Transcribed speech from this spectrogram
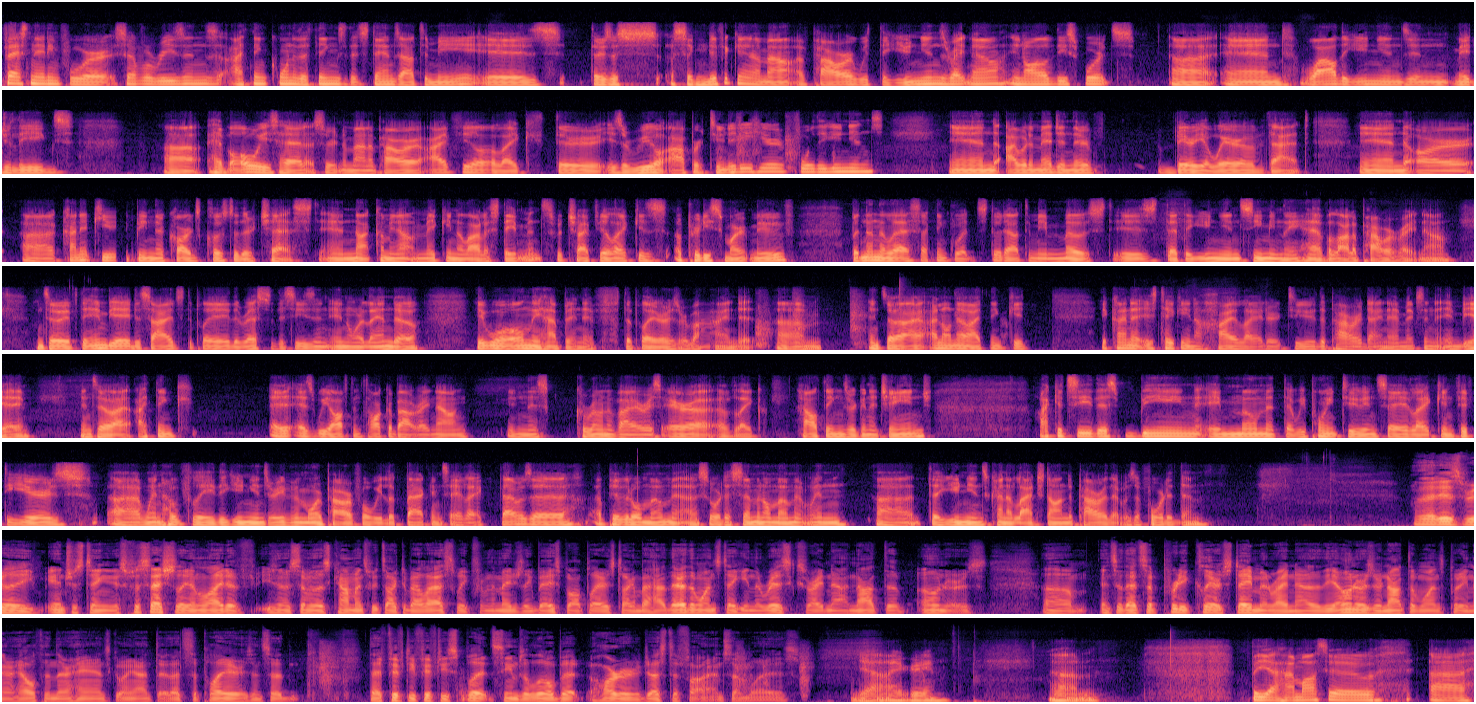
fascinating for several reasons. I think one of the things that stands out to me is there's a, a, significant amount of power with the unions right now in all of these sports. Uh, and while the unions in major leagues uh, have always had a certain amount of power, I feel like there is a real opportunity here for the unions. And I would imagine they're very aware of that and are uh, kind of keeping their cards close to their chest and not coming out and making a lot of statements, which I feel like is a pretty smart move. But nonetheless, I think what stood out to me most is that the unions seemingly have a lot of power right now. And so if the NBA decides to play the rest of the season in Orlando, it will only happen if the players are behind it. Um, and so I, I don't know. I think it it kind of is taking a highlighter to the power dynamics in the NBA. And so I, I think, as we often talk about right now in, in this coronavirus era of like how things are going to change, I could see this being a moment that we point to and say, like in 50 years, uh, when hopefully the unions are even more powerful, we look back and say, like, that was a, a pivotal moment, a sort of seminal moment when uh, the unions kind of latched on to power that was afforded them. Well, that is really interesting, especially in light of you know some of those comments we talked about last week from the Major League Baseball players talking about how they're the ones taking the risks right now, not the owners. Um, and so that's a pretty clear statement right now that the owners are not the ones putting their health in their hands going out there. That's the players. And so that 50 50 split seems a little bit harder to justify in some ways. Yeah, I agree. Um, but yeah, I'm also uh,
